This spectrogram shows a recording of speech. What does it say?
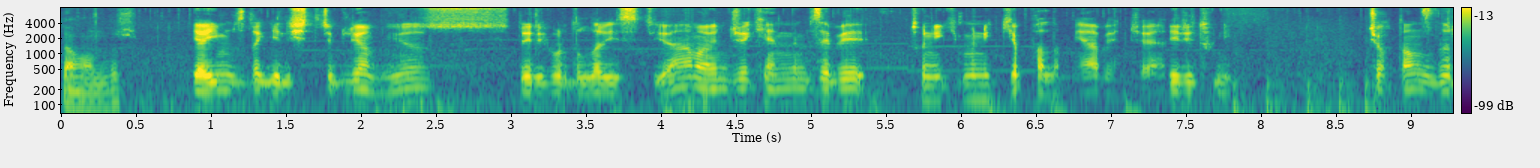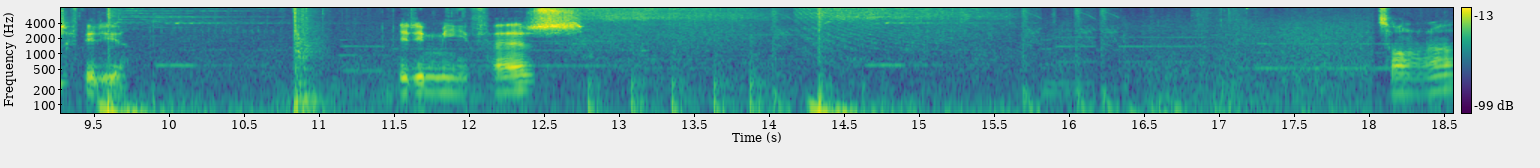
Tamamdır. Yayımızı da geliştirebiliyor muyuz? Deri hurdaları istiyor ama önce kendimize bir tunik munik yapalım ya bence. Deri tunik. Çoktan zırh veriyor. Deri miğfer. Sonra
